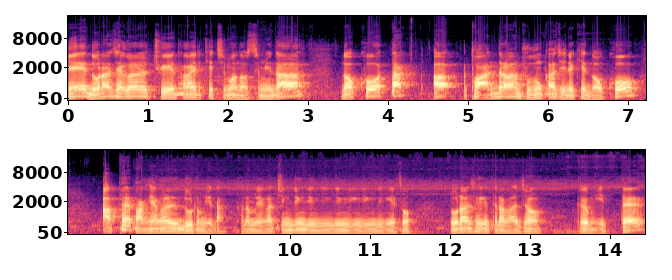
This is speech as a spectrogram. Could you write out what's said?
얘 노란색을 뒤에다가 이렇게 집어 넣습니다. 넣고 딱 아, 더 안 들어간 부분까지 이렇게 넣고 앞에 방향을 누릅니다. 그럼 얘가 징징징징징징징 해서 노란색이 들어가죠. 그럼 이때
